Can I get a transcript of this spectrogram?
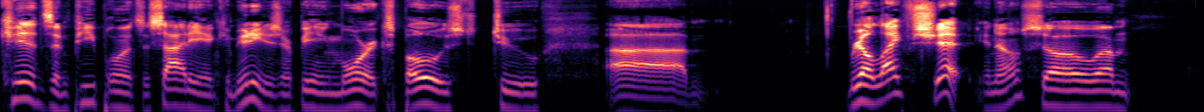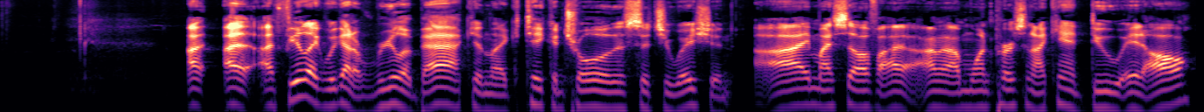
kids and people in society and communities are being more exposed to um, real life shit, you know. So um, I, I feel like we got to reel it back and like take control of this situation. I myself, I I'm one person. I can't do it all,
